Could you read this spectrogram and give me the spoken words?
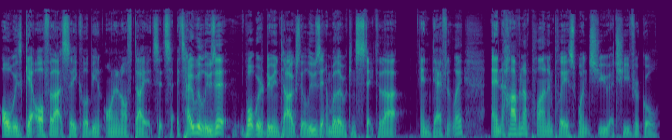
always get off of that cycle of being on and off diets. It's it's how we lose it, what we're doing to actually lose it, and whether we can stick to that indefinitely, and having a plan in place once you achieve your goal.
